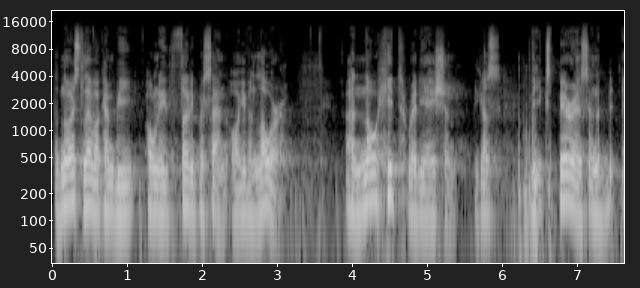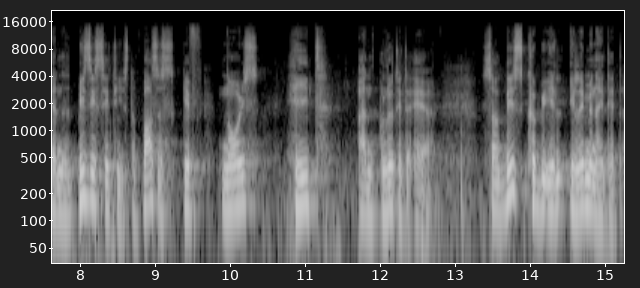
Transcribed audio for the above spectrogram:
the noise level can be only 30% or even lower. And no heat radiation, because the experience in the, in the busy cities, the buses give noise, heat, and polluted air. So this could be el eliminated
